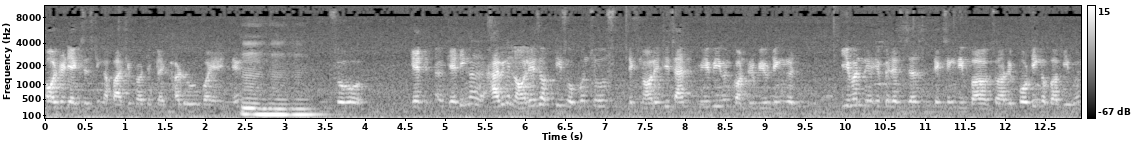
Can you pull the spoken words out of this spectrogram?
already existing Apache project like Hadoop or anything. Mm-hmm. So get, getting a, having a knowledge of these open source technologies and maybe even contributing, even if it is just fixing the bugs or reporting a bug even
